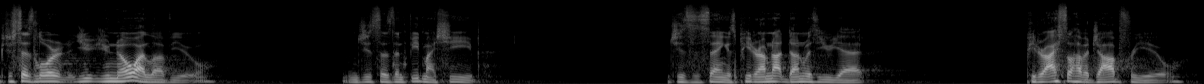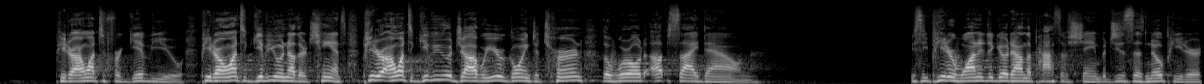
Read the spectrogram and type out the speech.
Peter says, Lord, you, you know I love you. And Jesus says, Then feed my sheep. Jesus is saying, Is Peter, I'm not done with you yet. Peter, I still have a job for you. Peter, I want to forgive you. Peter, I want to give you another chance. Peter, I want to give you a job where you're going to turn the world upside down. You see, Peter wanted to go down the path of shame, but Jesus says, No, Peter,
